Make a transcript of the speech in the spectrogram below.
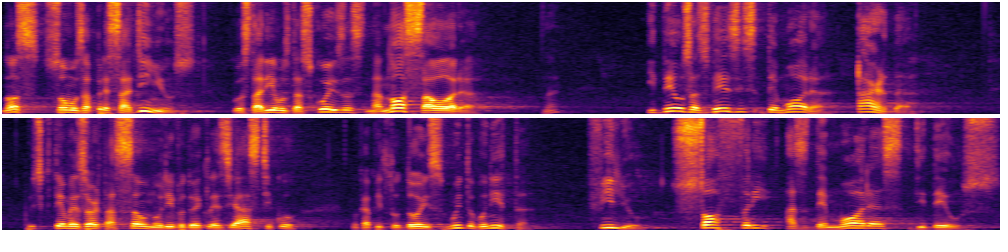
Nós somos apressadinhos, gostaríamos das coisas na nossa hora, né? e Deus às vezes demora, tarda. Por isso que tem uma exortação no livro do Eclesiástico, no capítulo 2, muito bonita Filho, sofre as demoras de Deus.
